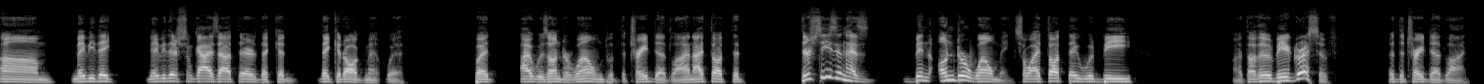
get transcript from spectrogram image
Um, maybe they, maybe there's some guys out there that could they could augment with. But I was underwhelmed with the trade deadline. I thought that their season has been underwhelming, so I thought they would be, I thought they would be aggressive at the trade deadline.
